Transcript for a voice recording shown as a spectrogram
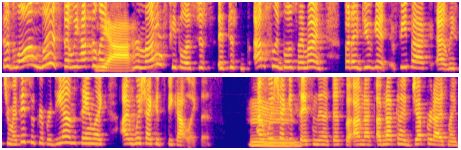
This long list that we have to like yeah. remind people. It's just it just absolutely blows my mind. But I do get feedback at least through my Facebook group or DM saying like, I wish I could speak out like this. Mm. I wish I could hmm. say something like this, but I'm not. I'm not going to jeopardize my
